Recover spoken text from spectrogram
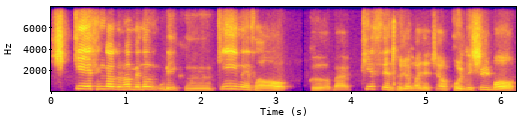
쉽게 생각을 하면은 우리 그 게임에서 그뭐 PSN 도전 과제처럼 골드, 실버,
